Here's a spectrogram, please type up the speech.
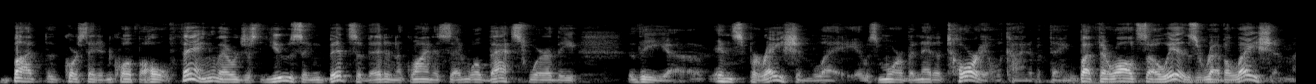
but of course they didn't quote the whole thing. They were just using bits of it. And Aquinas said, well, that's where the the uh, inspiration lay. It was more of an editorial kind of a thing, but there also is revelation,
